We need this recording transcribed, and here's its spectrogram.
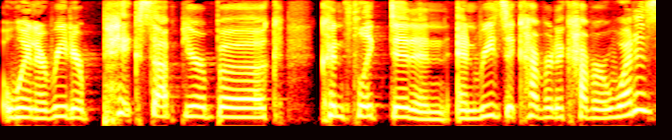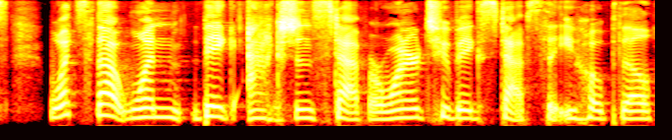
when a reader picks up your book, conflicted, and, and reads it cover to cover? What is what's that one big action step or one or two big steps that you hope they'll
